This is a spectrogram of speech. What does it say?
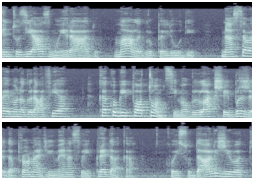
entuzijazmu i radu male grupe ljudi, nastala je monografija kako bi potomci mogli lakše i brže da pronađu imena svojih predaka koji su dali život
